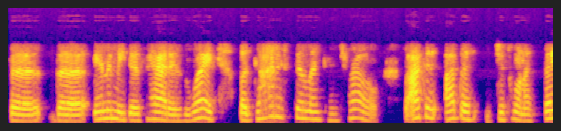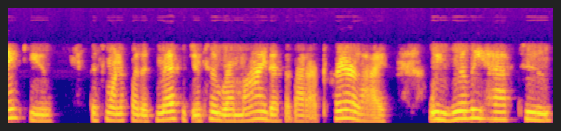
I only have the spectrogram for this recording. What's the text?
the the enemy just had his way, but God is still in control. So I could I just want to thank you this morning for this message and to remind us about our prayer life. We really have to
